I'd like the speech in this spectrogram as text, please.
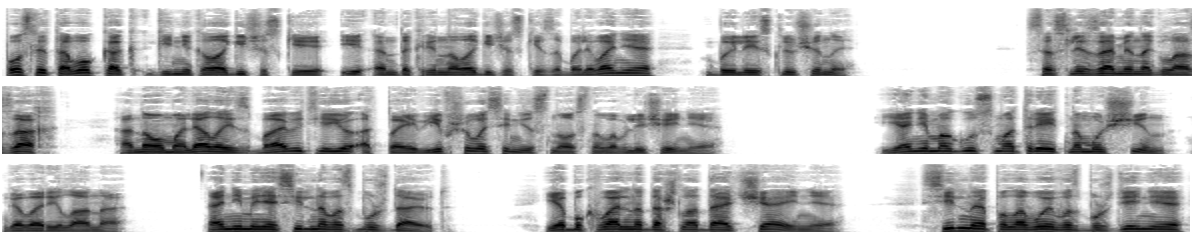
после того, как гинекологические и эндокринологические заболевания были исключены. Со слезами на глазах она умоляла избавить ее от появившегося несносного влечения. «Я не могу смотреть на мужчин», — говорила она. «Они меня сильно возбуждают. Я буквально дошла до отчаяния. Сильное половое возбуждение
